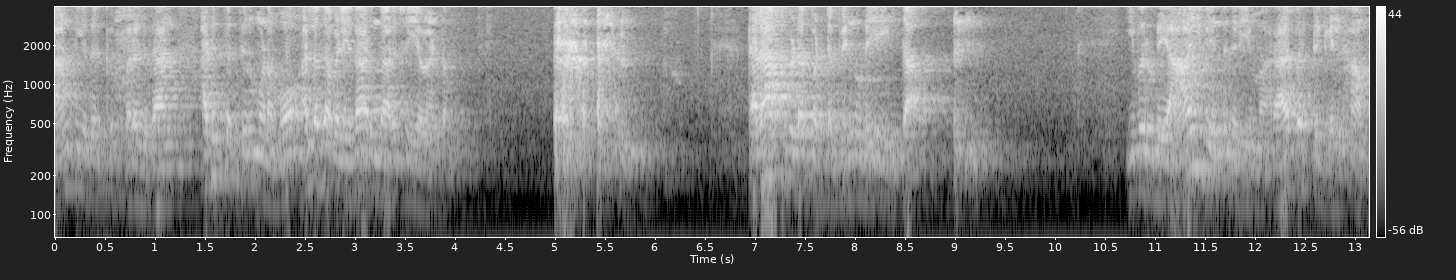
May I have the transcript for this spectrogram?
தாண்டியதற்கு பிறகுதான் அடுத்த திருமணமோ அல்லது அவள் எதா இருந்தாலும் செய்ய வேண்டும் தலாக் விடப்பட்ட பெண்ணுடைய இதா இவருடைய ஆய்வு என்ன தெரியுமா? ராபர்ட் கெல்ஹாம்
